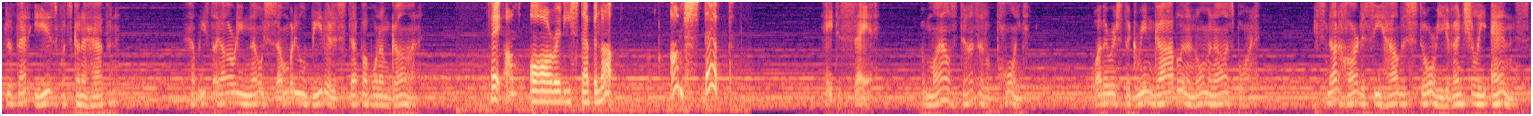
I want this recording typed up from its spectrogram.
But if that is what's gonna happen, at least I already know somebody will be there to step up when I'm gone. Hey, I'm already stepping up. I'm stepped. Hate to say it, but Miles does have a point. Whether it's the Green Goblin or Norman Osborn, it's not hard to see how the story eventually ends.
